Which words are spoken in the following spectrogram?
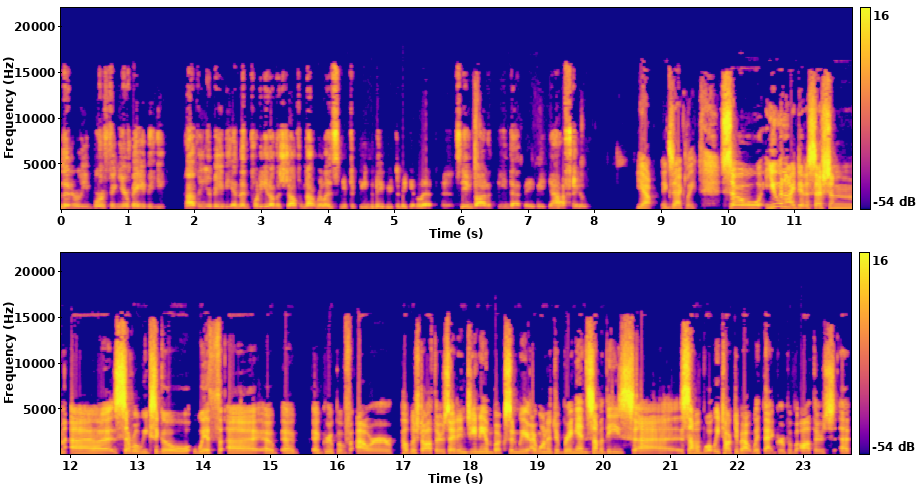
literally birthing your baby, having your baby, and then putting it on the shelf and not realizing you have to feed the baby to make it live. So you've got to feed that baby. You have to. Yeah, exactly. So you and I did a session uh, several weeks ago with uh, a, a, a, group of our published authors at Ingenium Books, and we I wanted to bring in some of these, uh, some of what we talked about with that group of authors uh,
